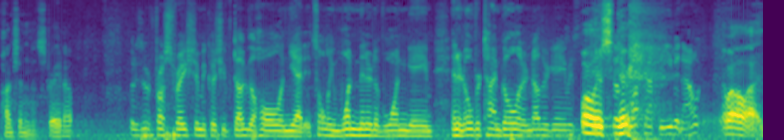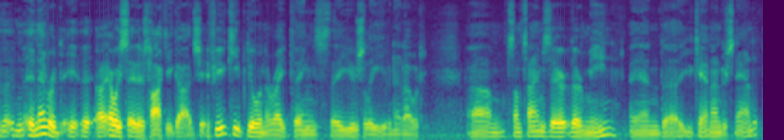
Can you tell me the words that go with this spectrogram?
punching straight up. But is there frustration because you've dug the hole and yet it's only one minute of one game and an overtime goal in another game? Is, well, there's does there, luck have to even out? Well, I, it never. It, I always say there's hockey gods. If you keep doing the right things, they usually even it out. Um, sometimes they're they're mean and uh, you can't understand it,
